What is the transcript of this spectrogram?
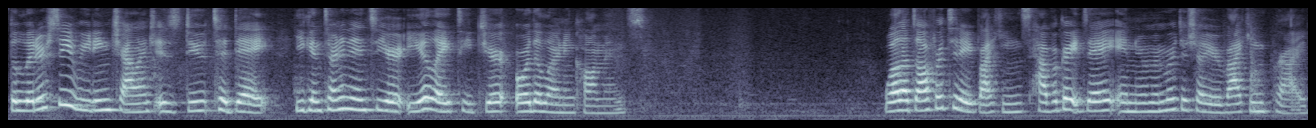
The Literacy Reading Challenge is due today. You can turn it into your ELA teacher or the Learning Commons. Well, that's all for today, Vikings. Have a great day and remember to show your Viking pride.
